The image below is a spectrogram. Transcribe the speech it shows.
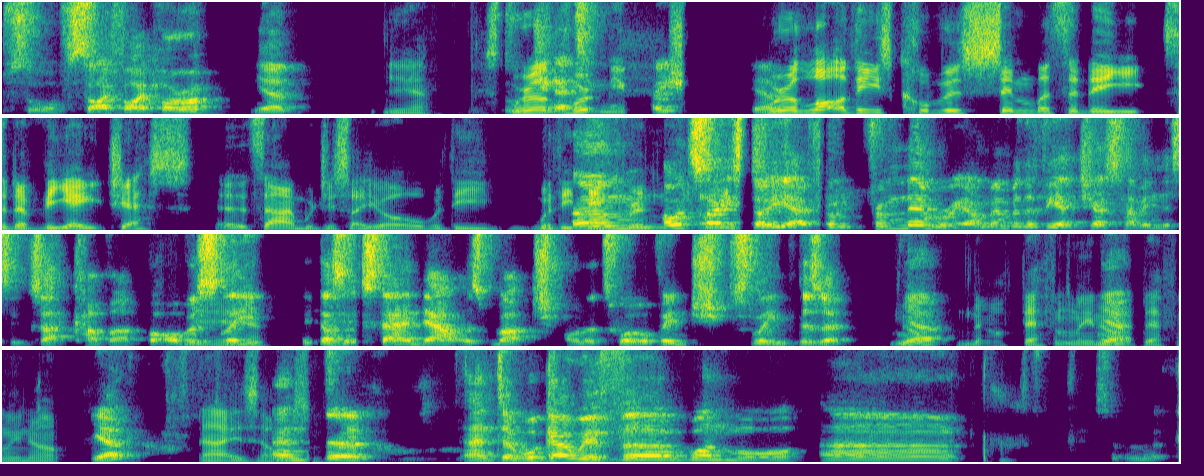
sort of sci-fi horror. Yeah. Yeah. We're, we're, Were a lot of these covers similar to the to the VHS at the time? Would you say, or were the were the um, different? I would say so. Yeah, from from memory, I remember the VHS having this exact cover, but obviously yeah. it doesn't stand out as much on a 12 inch sleeve, does it? No, yeah, no, definitely not. Yeah. Definitely not. Yeah, that is awesome. And uh, and uh, we'll go with uh, one more. Uh, let's have a look.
